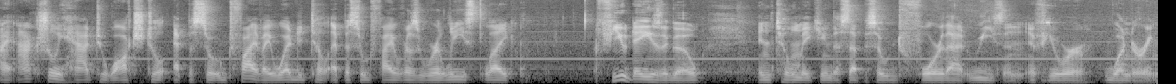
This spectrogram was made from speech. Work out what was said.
I actually had to watch till episode 5. I waited till episode 5 was released like a few days ago until making this episode for that reason, if you were wondering.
